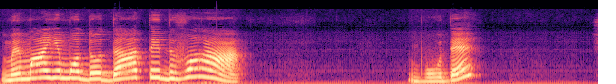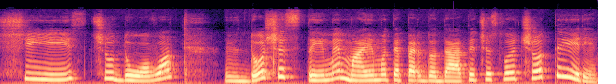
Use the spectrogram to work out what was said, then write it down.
ми маємо додати 2. Буде 6. Чудово. До 6 ми маємо тепер додати число 4.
